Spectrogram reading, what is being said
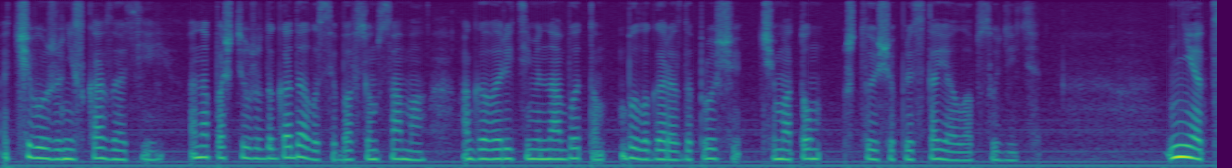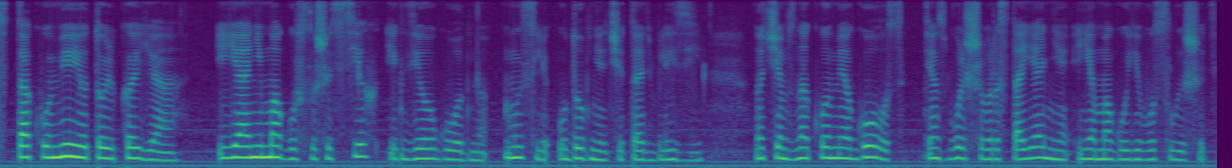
Отчего же не сказать ей, она почти уже догадалась обо всем сама, а говорить именно об этом было гораздо проще, чем о том, что еще предстояло обсудить. «Нет, так умею только я, и я не могу слышать всех и где угодно, мысли удобнее читать вблизи, но чем знакомее голос, тем с большего расстояния я могу его слышать,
